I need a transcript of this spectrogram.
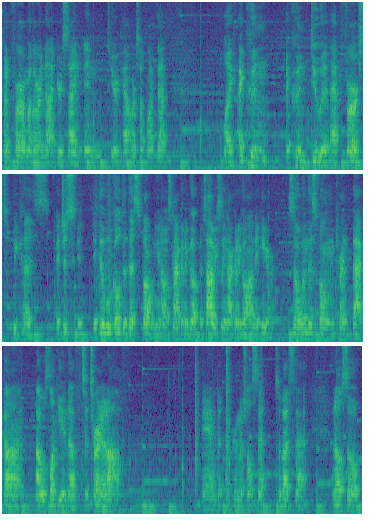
confirm whether or not you're signed in to your account or something like that. Like, I couldn't, I couldn't do it at first because it just, it, it will go to this phone, you know, it's not going to go, it's obviously not going to go onto here. So when this phone turned back on, I was lucky enough to turn it off. And I'm pretty much all set. So that's that. And also,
